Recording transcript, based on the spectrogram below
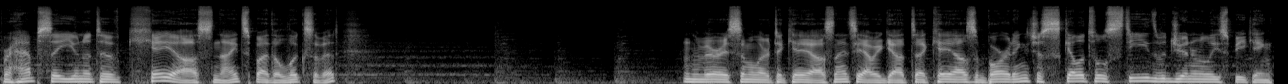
perhaps a unit of Chaos Knights by the looks of it. Very similar to Chaos Knights. Yeah, we got uh, Chaos Barding, just skeletal steeds, but generally speaking,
